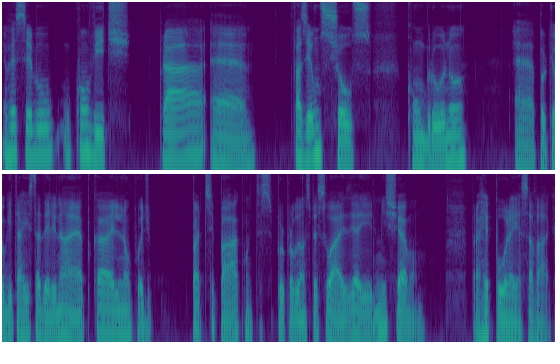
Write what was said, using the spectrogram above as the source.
eu recebo o convite para é, fazer uns shows com o Bruno, é, porque o guitarrista dele na época ele não pôde participar por problemas pessoais e aí eles me chamam para repor aí essa vaga.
